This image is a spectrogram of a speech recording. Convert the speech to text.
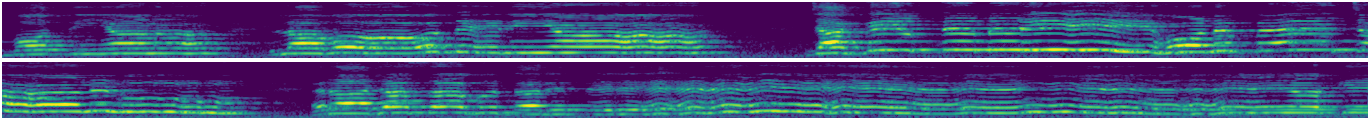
ਬਹੁਤੀਆਂ ਨਾ ਲਾਵੋ ਦੇਰੀਆਂ। ਜੱਗ ਉੱਤੇ ਮੇਰੀ ਹੁਣ ਪਹਿਚਾਨ ਨੂੰ ਰਾਜਾ ਸਭ ਦਰ ਤੇਰੇ ਆਕੇ।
